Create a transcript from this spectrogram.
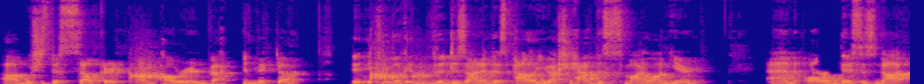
um, which is this Selkirk um, Power Invikta, if you look at the design of this paddle, you actually have this smile on here. And all of this is not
